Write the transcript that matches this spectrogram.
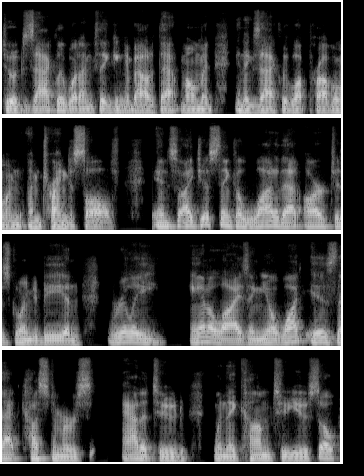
to exactly what I'm thinking about at that moment and exactly what problem I'm, I'm trying to solve. And so I just think a lot of that art is going to be in really analyzing, you know, what is that customer's attitude when they come to you. So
